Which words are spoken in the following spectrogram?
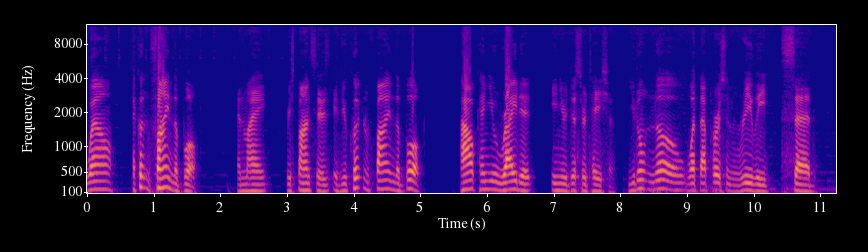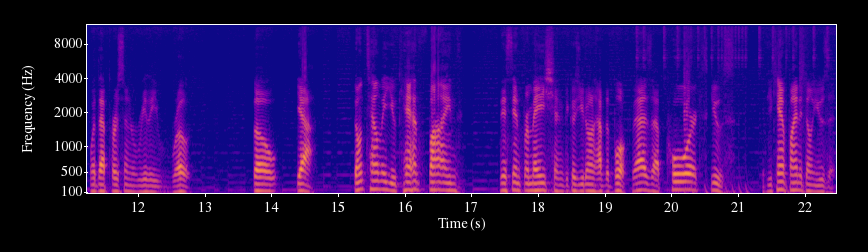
well, I couldn't find the book. And my response is, if you couldn't find the book, how can you write it in your dissertation? You don't know what that person really said, what that person really wrote. So yeah, don't tell me you can't find this information because you don't have the book. That is a poor excuse. If you can't find it, don't use it.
